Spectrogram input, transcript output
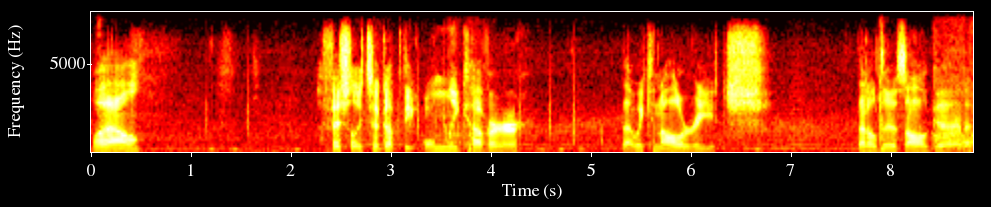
Well, officially took up the only cover that we can all reach. That'll do us all good.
